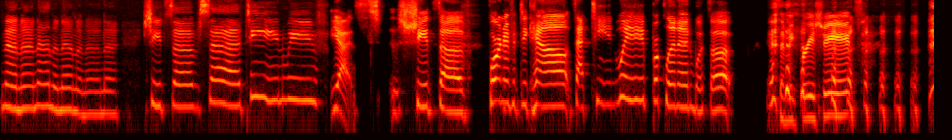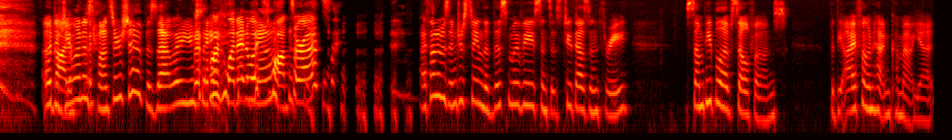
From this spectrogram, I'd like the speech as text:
na na na na na na na sheets of sateen weave. Yes yeah, sheets of 450 count sateen weave Brooklinen and what's up? Send me free sheets. Oh did god, you want a sponsorship? Is that what you're saying? Brooklinen would sponsor us? I thought it was interesting that this movie since it's 2003 some people have cell phones, but the iPhone hadn't come out yet.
